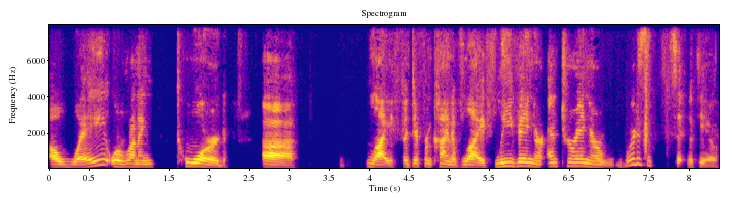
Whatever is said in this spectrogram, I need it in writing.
away or running toward uh, life, a different kind of life, leaving or entering, or where does it sit with you?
